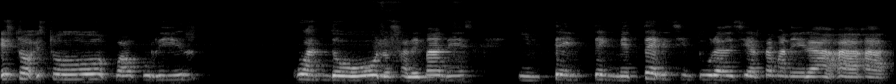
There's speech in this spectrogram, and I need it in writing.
Esto, esto va a ocurrir cuando los alemanes intenten meter en cintura de cierta manera a,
